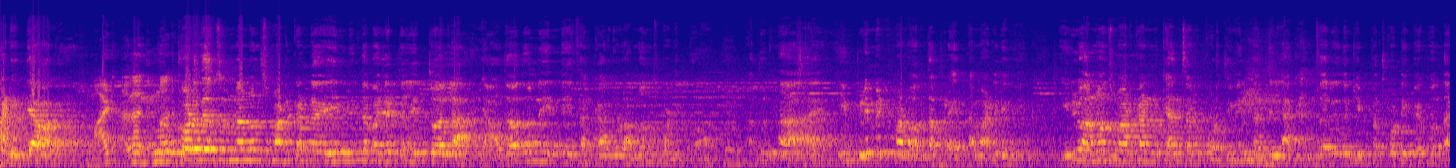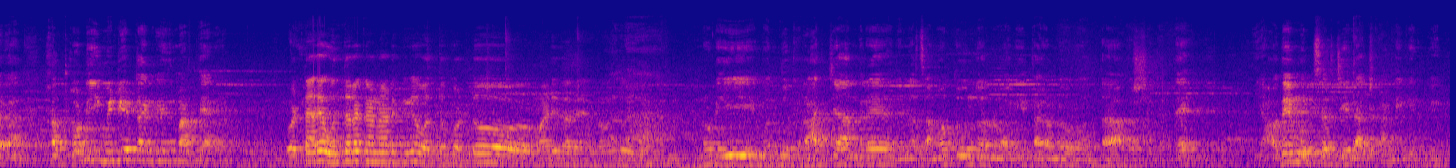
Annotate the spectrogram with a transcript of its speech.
ಮಾಡಿದ್ದೆ ಮಾಡಿ ಅಲ್ಲ ನಿಮ್ಮ ಅನೌನ್ಸ್ ಮಾಡ್ಕೊಂಡು ಹಿಂದಿನ ಬಜೆಟ್ ಅಲ್ಲಿ ಇತ್ತು ಅಲ್ಲ. ಯಾವ್ದಾವ್ದನ್ನ ಹಿಂದೆ ಸರ್ಕಾರಗಳು ಅನೌನ್ಸ್ ಮಾಡಿತ್ತು ಅದನ್ನ ಇಂಪ್ಲಿಮೆಂಟ್ ಮಾಡುವಂತ ಪ್ರಯತ್ನ ಮಾಡಿದೀವಿ. ಇಲ್ಲೂ ಅನೌನ್ಸ್ ಮಾಡ್ಕೊಂಡು ಕ್ಯಾನ್ಸರ್ ಕೊಡ್ತೀವಿ ಅಂತಂದಿಲ್ಲ. ಕ್ಯಾನ್ಸರ್ ಇದಕ್ಕೆ ಇಪ್ಪತ್ತು ಕೋಟಿ ಬೇಕು ಅಂದಾಗ ಹತ್ತು ಕೋಟಿ ಇಮಿಡಿಯೇಟ್ ಆಗಿ ರಿಲೀಸ್ ಮಾಡ್ತಾರೆ ಒಟ್ಟಾರೆ ಉತ್ತರ ಕರ್ನಾಟಕಕ್ಕೆ ಒತ್ತು ಕೊಟ್ಟು ಮಾಡಿದ್ದಾರೆ ಅನ್ನೋ ಒಂದು ನೋಡಿ ಒಂದು ರಾಜ್ಯ ಅಂದರೆ ಅದನ್ನು ಸಮತೋಲನವಾಗಿ ತಗೊಂಡು ಹೋಗುವಂಥ ಅವಶ್ಯಕತೆ ಯಾವುದೇ ಮುತ್ಸರ್ಜಿ ರಾಜಕಾರಣಿಗೆ ಇರಬೇಕು.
